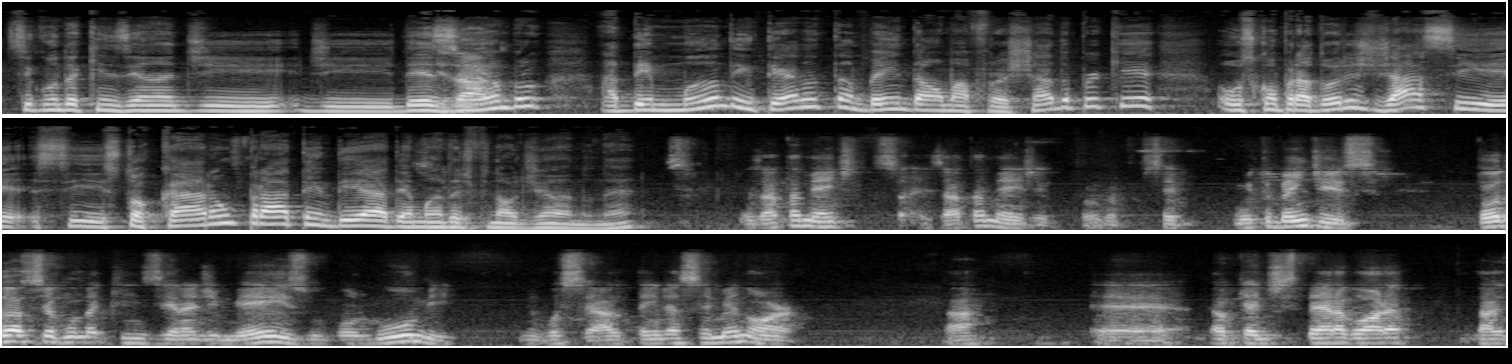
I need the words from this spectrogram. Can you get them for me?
segunda quinzena de, de dezembro, Exato. a demanda interna também dá uma afrouxada porque os compradores já se, se estocaram para atender a demanda de final de ano, né? Exatamente, exatamente. Você muito bem disse. Toda a segunda quinzena de mês, o volume negociado tende a ser menor, tá? É, é o que a gente espera agora, tá?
